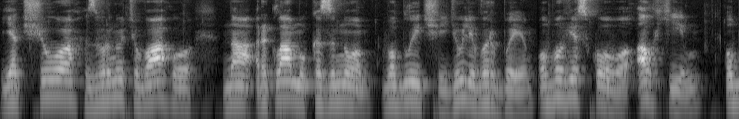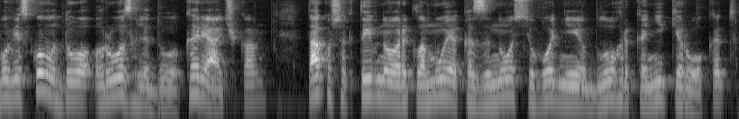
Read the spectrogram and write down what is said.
якщо звернуть увагу на рекламу казино в обличчі Юлі Верби, обов'язково Алхім, обов'язково до розгляду Карячка. Також активно рекламує казино сьогодні блогерка Нікі Рокет,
